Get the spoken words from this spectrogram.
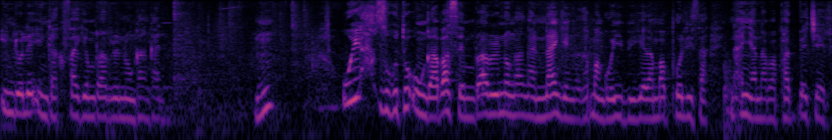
into le ingakufaki emrarweni ongangani hmm? uyazi ukuthi ungaba semrarweni ongangani nange ngakama ngoyibikela amapholisa nanyana abaphathi bejele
